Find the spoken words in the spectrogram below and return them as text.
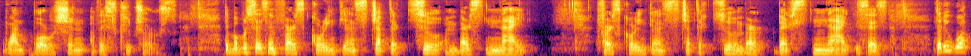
one portion of the scriptures. The Bible says in 1 Corinthians chapter 2 and verse 9. 1 Corinthians chapter 2 and verse 9 it says, That is what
